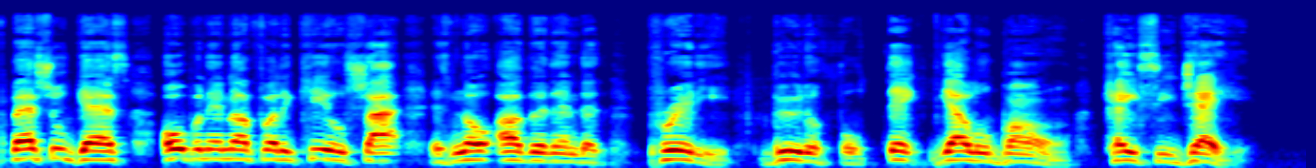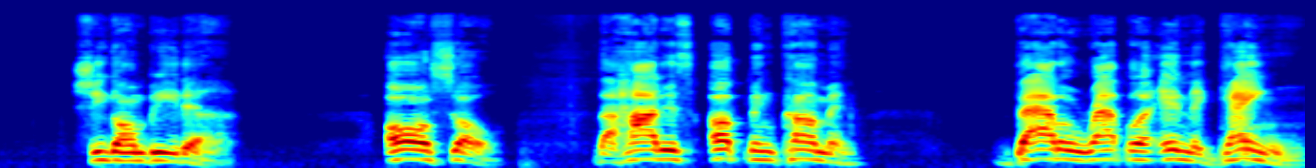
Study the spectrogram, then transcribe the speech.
Special guest opening up for the kill shot is no other than the pretty, beautiful, thick, yellow bone, Casey J. She going to be there. Also, the hottest up and coming battle rapper in the game,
